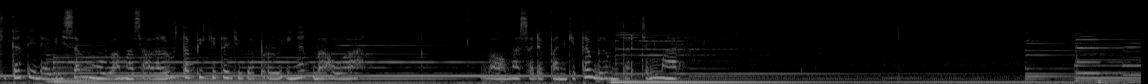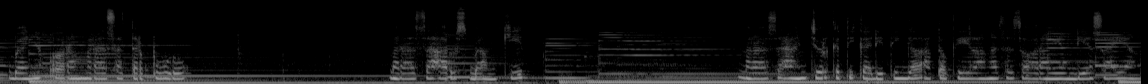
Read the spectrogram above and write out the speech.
Kita tidak bisa mengubah masa lalu, tapi kita juga perlu ingat bahwa bahwa masa depan kita belum tercemar. Banyak orang merasa terpuruk, merasa harus bangkit, merasa hancur ketika ditinggal atau kehilangan seseorang yang dia sayang.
